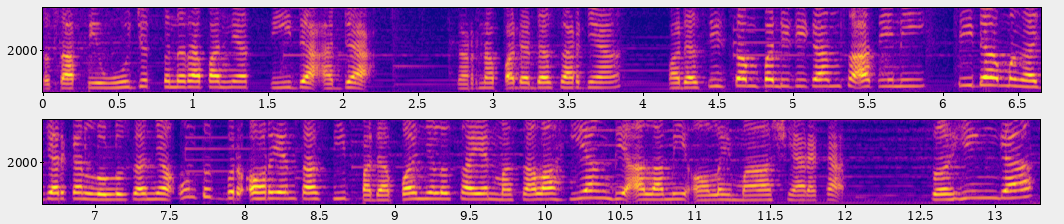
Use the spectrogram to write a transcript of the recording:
tetapi wujud penerapannya tidak ada. Karena pada dasarnya, pada sistem pendidikan saat ini tidak mengajarkan lulusannya untuk berorientasi pada penyelesaian masalah yang dialami oleh masyarakat. Sehingga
